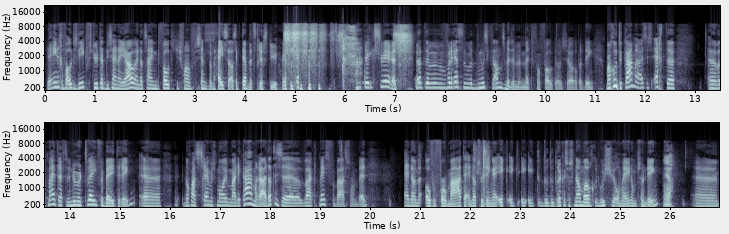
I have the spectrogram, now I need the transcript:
De enige foto's die ik verstuurd heb, die zijn naar jou en dat zijn fotootjes van verzend bewijzen als ik tablets terugstuur. ik zweer het. Dat, voor de rest moest ik het anders met, met, voor foto's zo op dat ding. Maar goed, de camera is dus echt... wat mij betreft de nummer twee verbetering. Nogmaals, het scherm is mooi, maar de camera, dat is waar ik het meest verbaasd van ben. En dan over formaten en dat soort dingen. Ik, ik, ik, ik druk er zo snel mogelijk een hoesje omheen om zo'n ding. ja. Eh,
